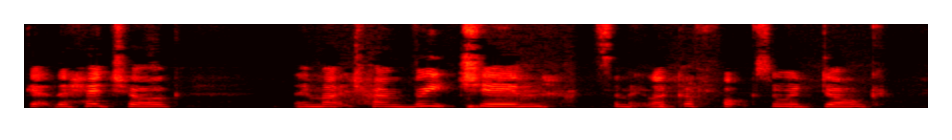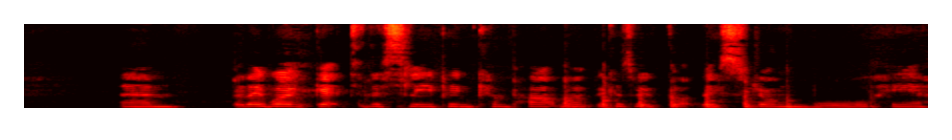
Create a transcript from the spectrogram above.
get the hedgehog they might try and reach in, something like a fox or a dog, um, but they won't get to the sleeping compartment because we've got this strong wall here.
